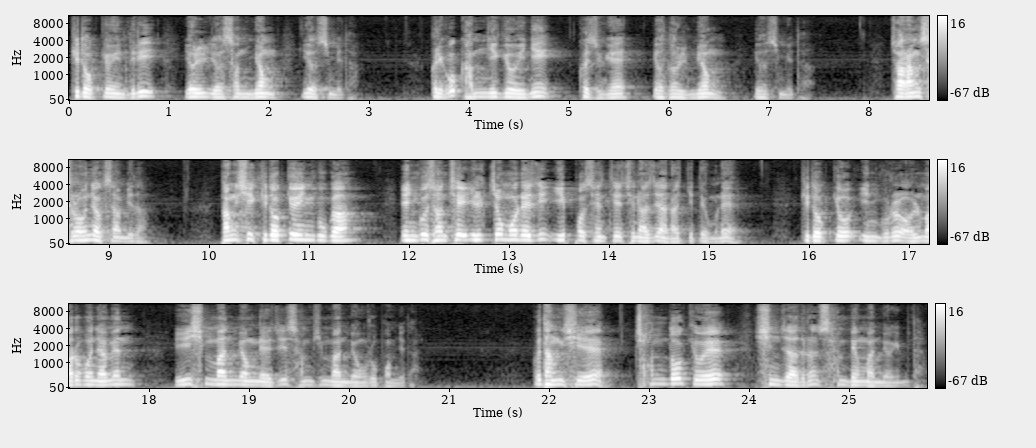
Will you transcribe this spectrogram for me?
기독교인들이 16명이었습니다. 그리고 감리교인이 그 중에 8명이었습니다. 자랑스러운 역사입니다. 당시 기독교 인구가 인구 전체 1.5 내지 2%에 지나지 않았기 때문에 기독교 인구를 얼마로 보냐면 20만 명 내지 30만 명으로 봅니다. 그 당시에 천도교회 신자들은 300만 명입니다.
